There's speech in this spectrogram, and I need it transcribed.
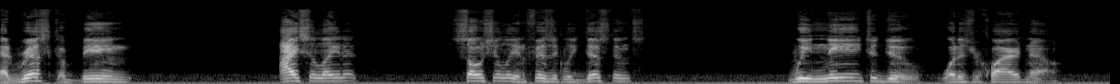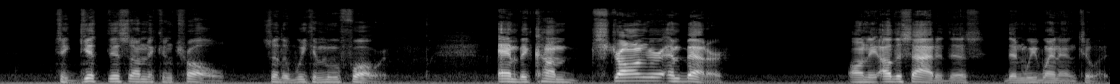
at risk of being isolated, socially and physically distanced, we need to do what is required now to get this under control so that we can move forward and become stronger and better on the other side of this than we went into it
